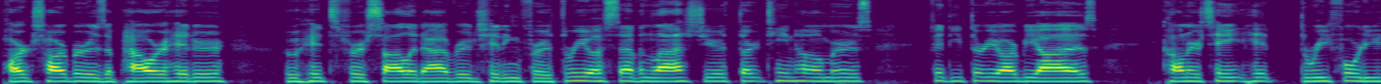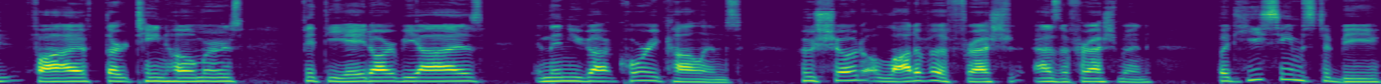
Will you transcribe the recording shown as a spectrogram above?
Parks Harbor is a power hitter who hits for solid average, hitting for 307 last year, 13 homers, 53 RBIs. Connor Tate hit 345, 13 homers, 58 RBIs. And then you got Corey Collins, who showed a lot of a fresh as a freshman, but he seems to be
